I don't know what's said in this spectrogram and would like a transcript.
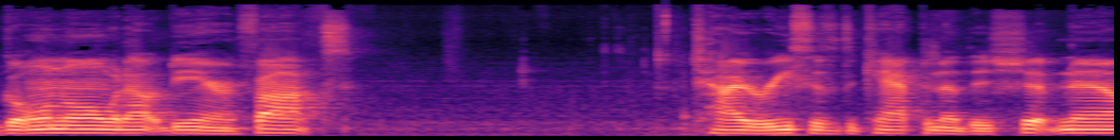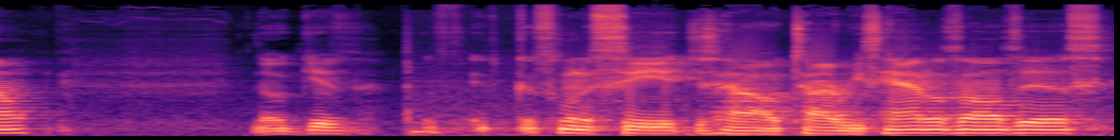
going on without De'Aaron Fox. Tyrese is the captain of this ship now. You know, give just want to see just how Tyrese handles all this.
